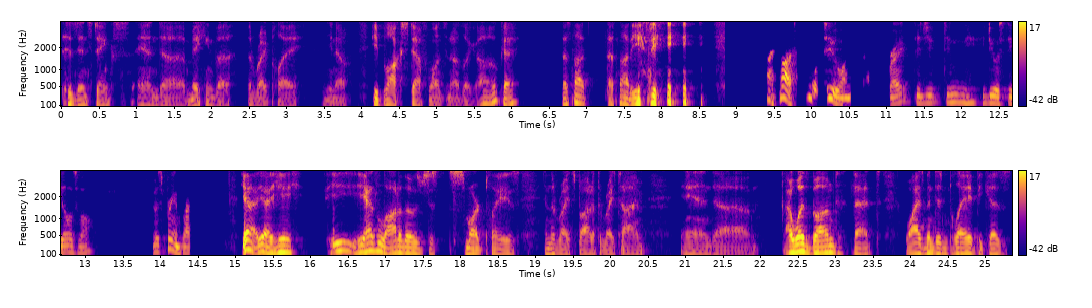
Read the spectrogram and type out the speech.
his instincts and uh, making the the right play. You know, he blocked Steph once, and I was like, oh, okay, that's not that's not easy. I saw a steal too, right? Did you didn't he do a steal as well? It was pretty impressive. Yeah, yeah, he he he has a lot of those just smart plays in the right spot at the right time, and uh, I was bummed that Wiseman didn't play because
